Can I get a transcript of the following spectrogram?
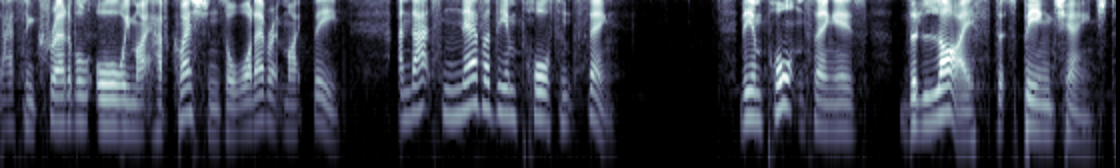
that's incredible, or we might have questions, or whatever it might be. And that's never the important thing. The important thing is the life that's being changed.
